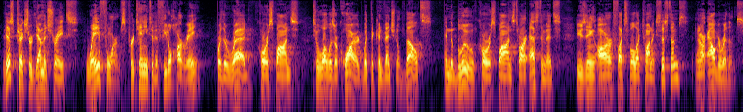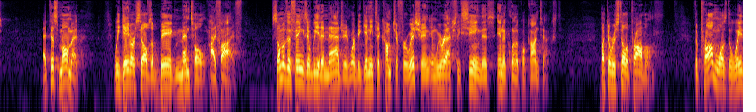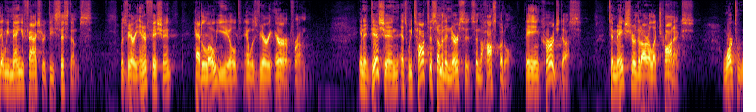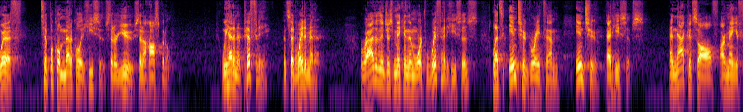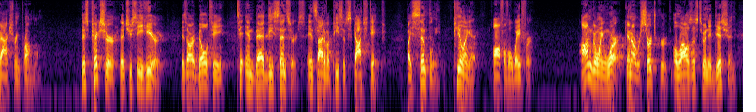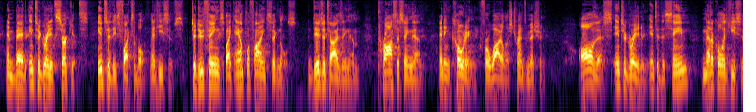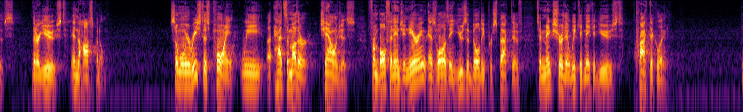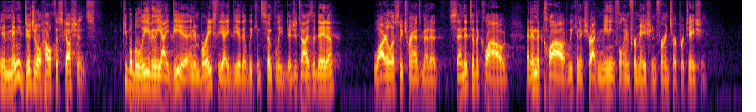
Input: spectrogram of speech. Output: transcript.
This picture demonstrates waveforms pertaining to the fetal heart rate, where the red corresponds to what was required with the conventional belts, and the blue corresponds to our estimates using our flexible electronic systems and our algorithms. At this moment, we gave ourselves a big mental high five. Some of the things that we had imagined were beginning to come to fruition, and we were actually seeing this in a clinical context. But there was still a problem. The problem was the way that we manufactured these systems was very inefficient, had low yield, and was very error prone. In addition, as we talked to some of the nurses in the hospital, they encouraged us to make sure that our electronics worked with typical medical adhesives that are used in a hospital. We had an epiphany and said, wait a minute, rather than just making them work with adhesives, let's integrate them into adhesives. And that could solve our manufacturing problem. This picture that you see here is our ability to embed these sensors inside of a piece of scotch tape by simply peeling it off of a wafer. Ongoing work in our research group allows us to, in addition, embed integrated circuits into these flexible adhesives to do things like amplifying signals, digitizing them, processing them, and encoding for wireless transmission. All this integrated into the same medical adhesives that are used in the hospital. So when we reached this point, we uh, had some other challenges from both an engineering as well as a usability perspective to make sure that we could make it used practically. In many digital health discussions, people believe in the idea and embrace the idea that we can simply digitize the data, wirelessly transmit it, send it to the cloud, and in the cloud, we can extract meaningful information for interpretation.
